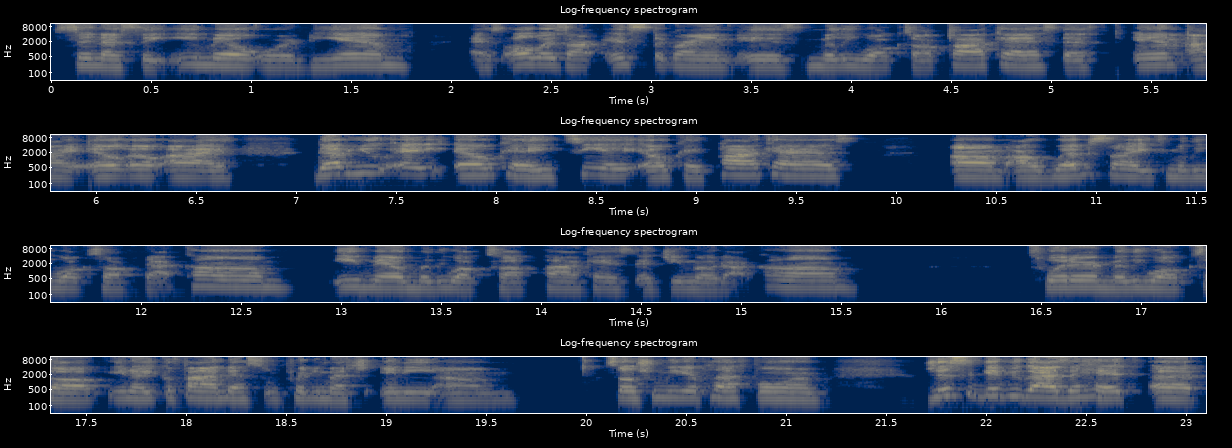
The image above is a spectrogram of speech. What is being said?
send us an email or DM as always, our Instagram is Millie Walk Talk Podcast. That's M I L L I W A L K T A L K Podcast. Um, our website is milliewalktalk.com. Email milliewalktalkpodcast at gmail.com. Twitter, Millie Walk Talk. You know, you can find us on pretty much any um, social media platform. Just to give you guys a heads up,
